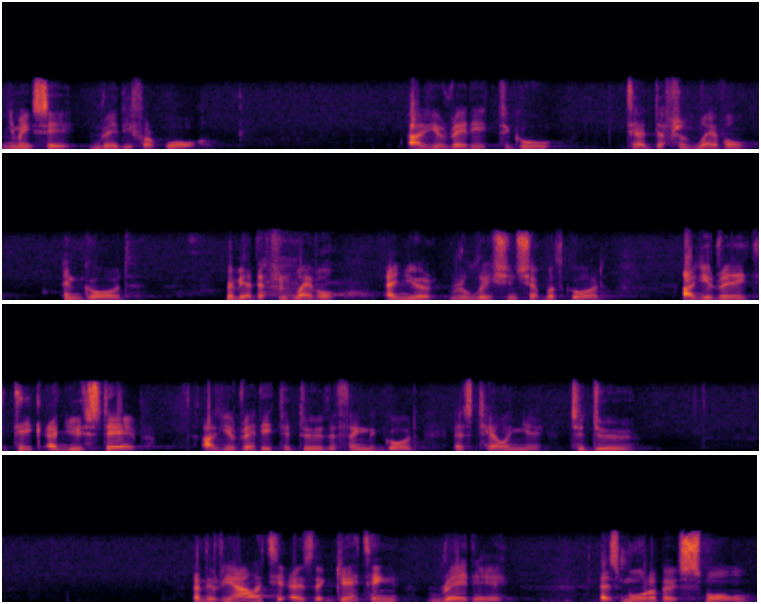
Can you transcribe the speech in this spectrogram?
You might say, ready for what? Are you ready to go to a different level in God? Maybe a different level in your relationship with God? Are you ready to take a new step? Are you ready to do the thing that God is telling you to do? And the reality is that getting ready is more about small,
